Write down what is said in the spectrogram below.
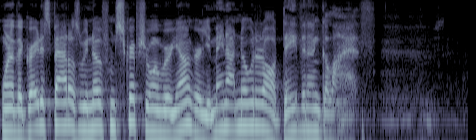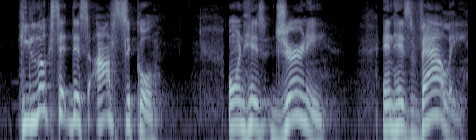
One of the greatest battles we know from Scripture when we were younger. You may not know it at all David and Goliath he looks at this obstacle on his journey in his valley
